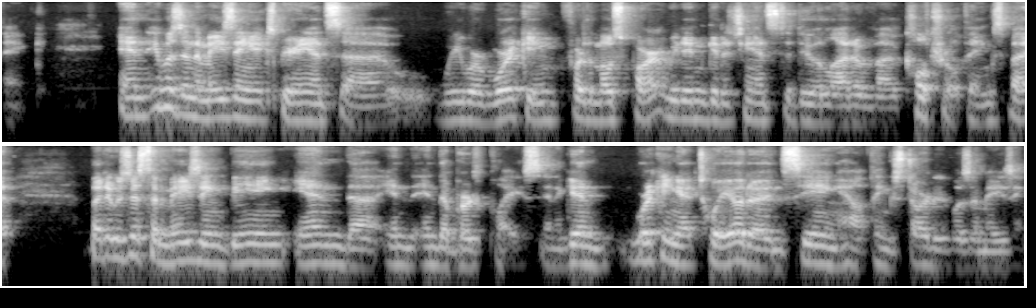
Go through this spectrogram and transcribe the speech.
think and it was an amazing experience. Uh, we were working for the most part. We didn't get a chance to do a lot of uh, cultural things, but but it was just amazing being in the in in the birthplace. And again, working at Toyota and seeing how things started was amazing.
